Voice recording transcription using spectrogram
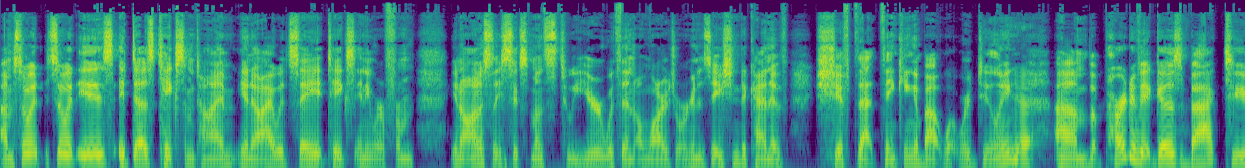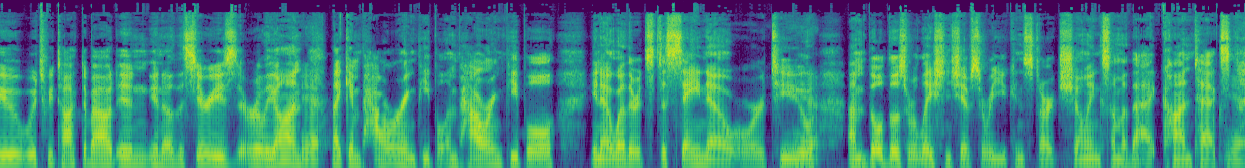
Um, so it, so it is, it does take some time. You know, I would say it takes anywhere from, you know, honestly, six months to a year within a large organization to kind of shift that thinking about what we're doing. yeah Um, but part of it goes back to which we talked about in you know the series early on, yeah like empowering people, empowering people, you know, whether it's to say no or to yeah um, build those relationships where you can start showing some of that context. yeah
